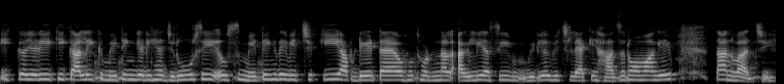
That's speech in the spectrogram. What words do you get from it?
ਇੱਕ ਜਿਹੜੀ ਕਿ ਕੱਲ ਇੱਕ ਮੀਟਿੰਗ ਜਿਹੜੀ ਹੈ ਜ਼ਰੂਰ ਸੀ, ਉਸ ਮੀਟਿੰਗ ਦੇ ਵਿੱਚ ਕੀ ਅਪਡੇਟ ਹੈ, ਉਹ ਤੁਹਾਡੇ ਨਾਲ ਅਗਲੀ ਅਸੀਂ ਵੀਡੀਓ ਵਿੱਚ ਲੈ ਕੇ ਹਾਜ਼ਰ ਹੋਵਾਂਗੇ। ਧੰਨਵਾਦ ਜੀ।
